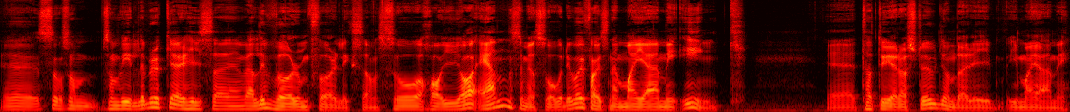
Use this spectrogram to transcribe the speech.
Eh, så som, som Ville brukar hisa en väldig vurm för liksom. Så har ju jag en som jag såg och det var ju faktiskt den här Miami Ink. Eh, tatuerarstudion där i, i Miami.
